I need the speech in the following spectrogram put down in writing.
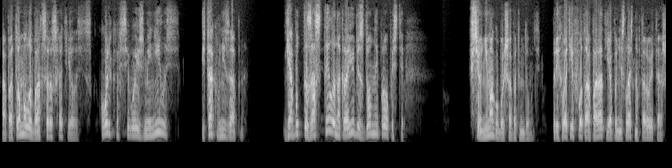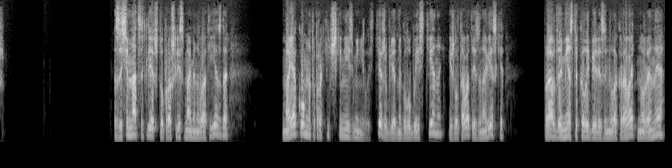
а потом улыбаться расхотелось. Сколько всего изменилось, и так внезапно. Я будто застыла на краю бездонной пропасти — все, не могу больше об этом думать. Прихватив фотоаппарат, я понеслась на второй этаж. За 17 лет, что прошли с маминого отъезда, моя комната практически не изменилась. Те же бледно-голубые стены и желтоватые занавески. Правда, место колыбели заняла кровать, но Рене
